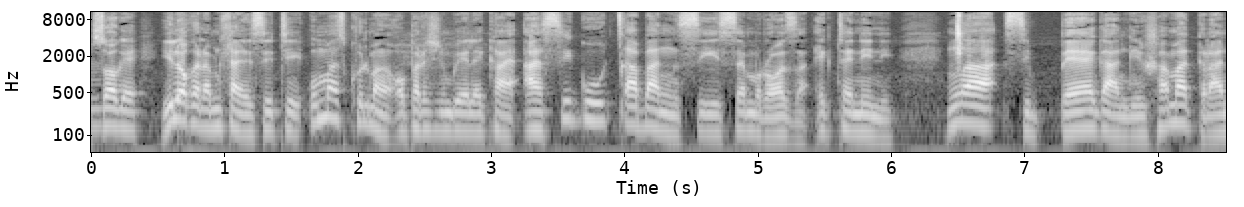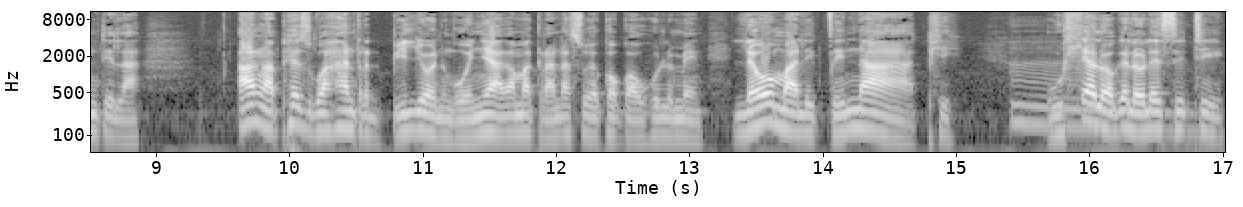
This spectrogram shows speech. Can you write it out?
So ke yilokho namhlanje sithi uma sikhuluma ngeoperation buyele ekhaya asikucabangisise mroza ekuthenini nxa sibheka ngisho ama grant la angaphezulu kwa 100 billion ngonyaka ama grant asuke kokwa uhulumeni leyo mali igcinaphi uhlelo ke lo lesithi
